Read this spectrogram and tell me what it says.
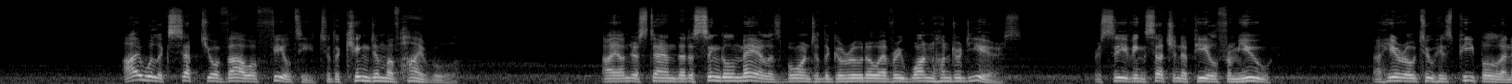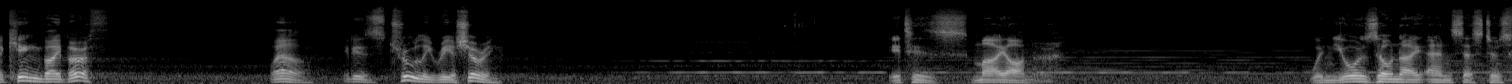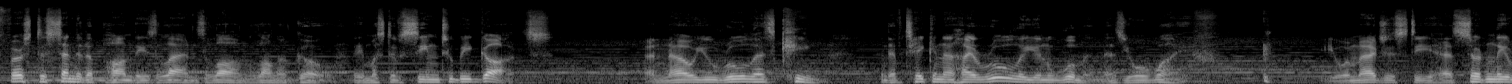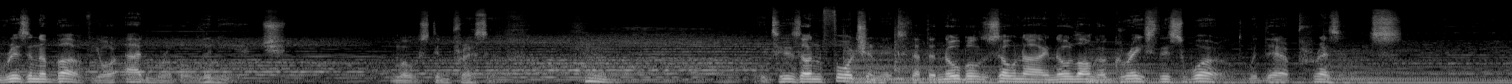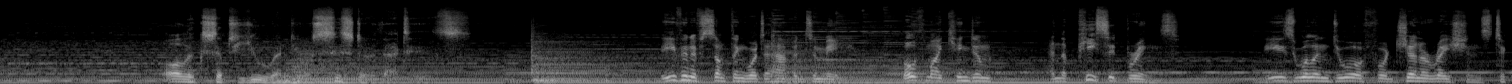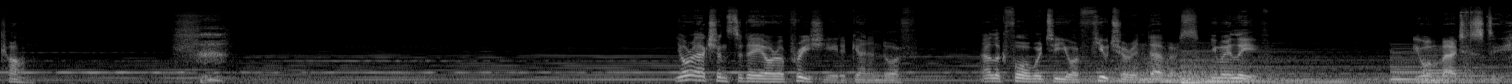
I will accept your vow of fealty to the Kingdom of Hyrule. I understand that a single male is born to the Gerudo every 100 years. Receiving such an appeal from you, a hero to his people and a king by birth, well, it is truly reassuring. It is my honor. When your Zonai ancestors first descended upon these lands long, long ago, they must have seemed to be gods. And now you rule as king, and have taken a Hyrulean woman as your wife. your majesty has certainly risen above your admirable lineage. Most impressive. Hmm. It is unfortunate that the noble Zonai no longer grace this world with their presence. All except you and your sister, that is. Even if something were to happen to me, both my kingdom and the peace it brings, these will endure for generations to come. Your actions today are appreciated, Ganondorf. I look forward to your future endeavors. You may leave. Your Majesty.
